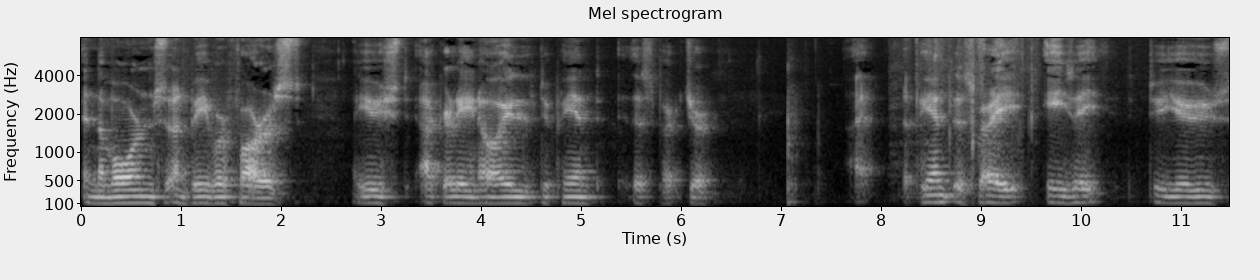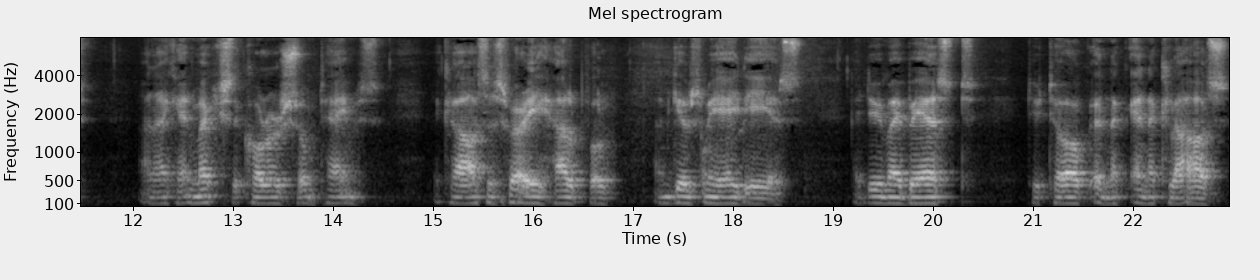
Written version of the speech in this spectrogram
in the Mournes and Belvoir Forest. I used acrylic oil to paint this picture. I, the paint is very easy to use and I can mix the colours sometimes. The class is very helpful and gives me ideas. I do my best to talk in the, in a class,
